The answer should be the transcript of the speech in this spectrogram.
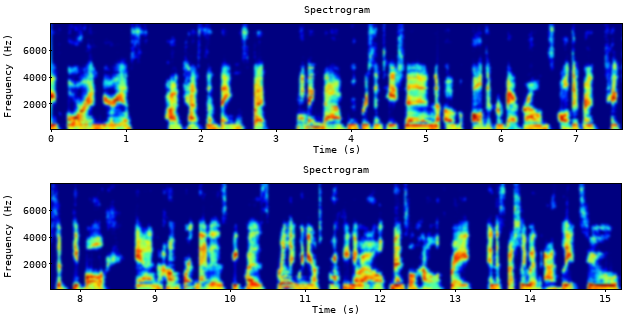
before in various podcasts and things, but having that representation of all different backgrounds, all different types of people, and how important that is because really when you're talking about mental health, right? And especially with athletes who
